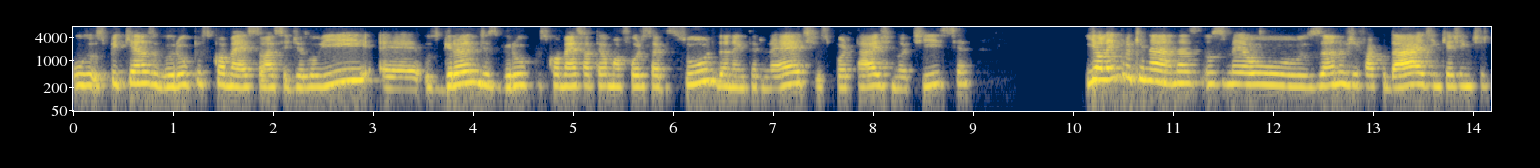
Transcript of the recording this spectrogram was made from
os pequenos grupos começam a se diluir, é, os grandes grupos começam a ter uma força absurda na internet, os portais de notícia. E eu lembro que na, nas, nos meus anos de faculdade, em que a gente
